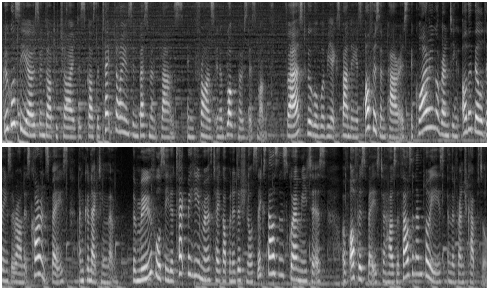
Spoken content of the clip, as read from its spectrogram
Google CEO Sundar Pichai discussed the tech giant's investment plans in France in a blog post this month. First, Google will be expanding its office in Paris, acquiring or renting other buildings around its current space and connecting them. The move will see the tech behemoth take up an additional 6,000 square meters of office space to house 1,000 employees in the French capital.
